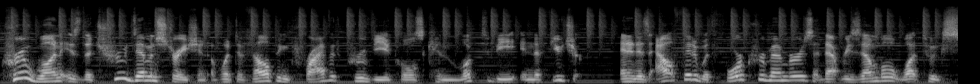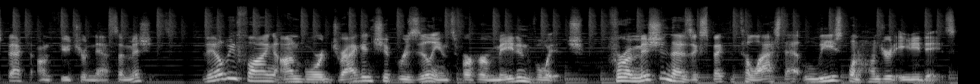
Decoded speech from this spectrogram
Crew 1 is the true demonstration of what developing private crew vehicles can look to be in the future, and it is outfitted with four crew members that resemble what to expect on future NASA missions. They'll be flying on board Dragon ship Resilience for her maiden voyage, for a mission that is expected to last at least 180 days.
